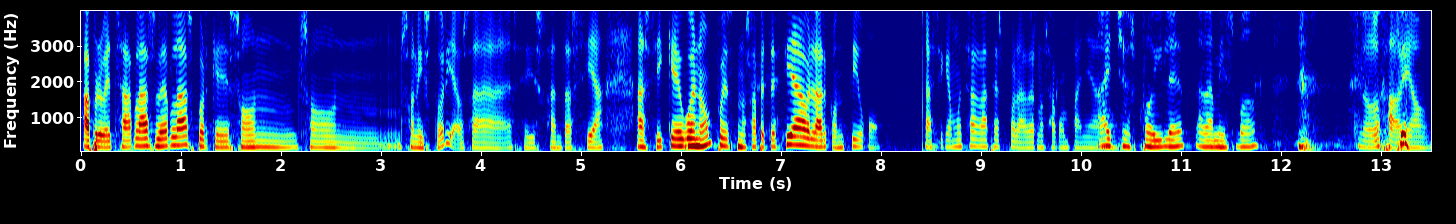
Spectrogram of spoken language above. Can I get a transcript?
Aprovecharlas, verlas, porque son, son, son historia, o sea, es fantasía. Así que, bueno, pues nos apetecía hablar contigo. Así que muchas gracias por habernos acompañado. Ha hecho spoiler ahora mismo. No lo sabíamos.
